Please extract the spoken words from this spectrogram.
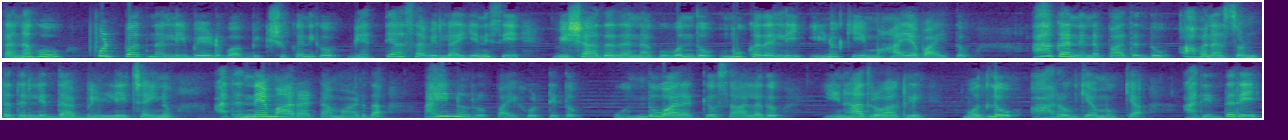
ತನಗೂ ಫುಟ್ಪಾತ್ನಲ್ಲಿ ಬೇಡುವ ಭಿಕ್ಷುಕನಿಗೂ ವ್ಯತ್ಯಾಸವಿಲ್ಲ ಎನಿಸಿ ವಿಷಾದದ ನಗುವೊಂದು ಮುಖದಲ್ಲಿ ಇಣುಕಿ ಮಾಯವಾಯಿತು. ಆಗ ನೆನಪಾದದ್ದು ಅವನ ಸೊಂಟದಲ್ಲಿದ್ದ ಬೆಳ್ಳಿ ಚೈನು. ಅದನ್ನೇ ಮಾರಾಟ ಮಾಡ್ದ. ಐನೂರು ರೂಪಾಯಿ ಹುಟ್ಟಿತು. ಒಂದು ವಾರಕ್ಕೂ ಸಾಲದು. ಏನಾದರೂ ಆಗಲಿ. ಮೊದಲು ಆರೋಗ್ಯ ಮುಖ್ಯ. ಅದಿದ್ದರೆ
